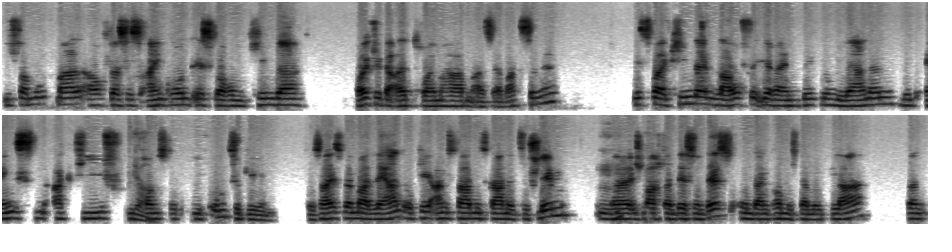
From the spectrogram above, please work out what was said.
ich vermute mal auch, dass es ein Grund ist, warum Kinder häufiger Albträume haben als Erwachsene, ist, weil Kinder im Laufe ihrer Entwicklung lernen, mit Ängsten aktiv, Ja. konstruktiv umzugehen. Das heißt, wenn man lernt, okay, Angst haben ist gar nicht so schlimm, Mhm. äh, ich mache dann das und das und dann komme ich damit klar, dann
